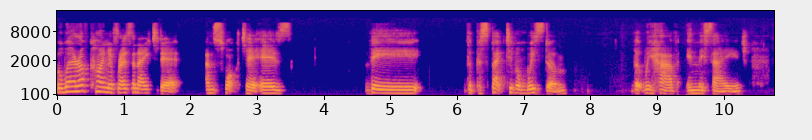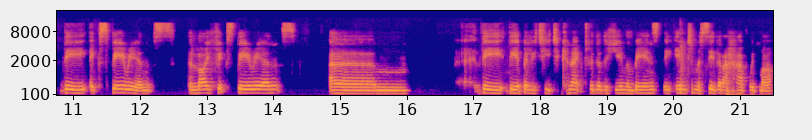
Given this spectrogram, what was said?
but where I've kind of resonated it and swapped it is the the perspective and wisdom that we have in this age, the experience, the life experience, um, the the ability to connect with other human beings, the intimacy that I have with my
